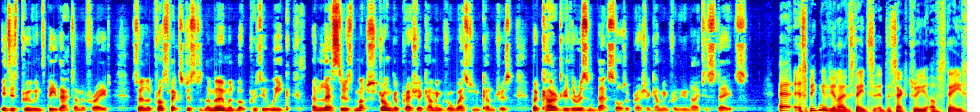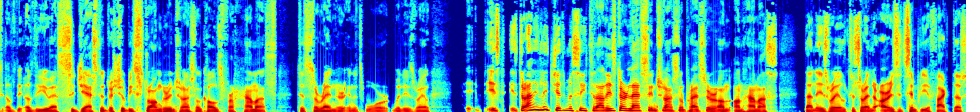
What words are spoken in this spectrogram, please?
It is proving to be that, I'm afraid. So the prospects just at the moment look pretty weak, unless there's much stronger pressure coming from Western countries. But currently, there isn't that sort of pressure coming from the United States. Uh, speaking of the United States, uh, the Secretary of State of the of the U.S. suggested there should be stronger international calls for Hamas to surrender in its war with Israel is is there any legitimacy to that? Is there less international pressure on, on Hamas than Israel to surrender, or is it simply a fact that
